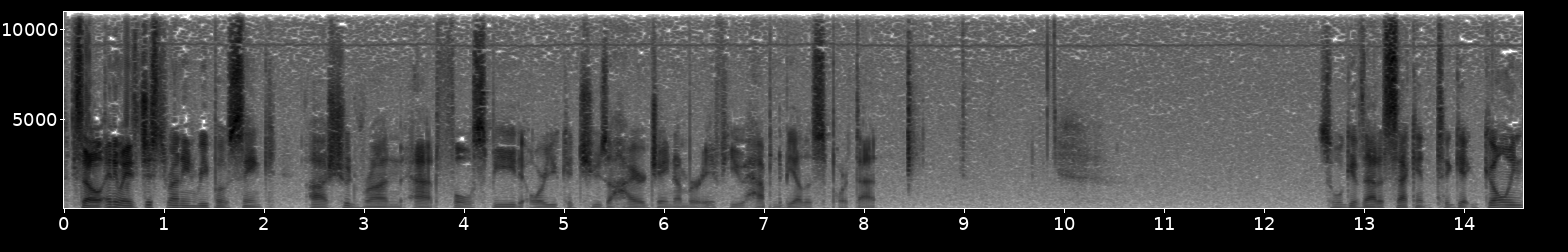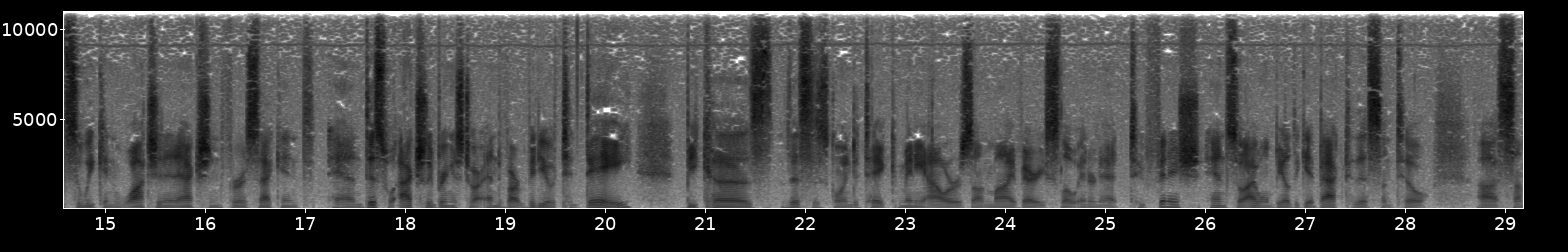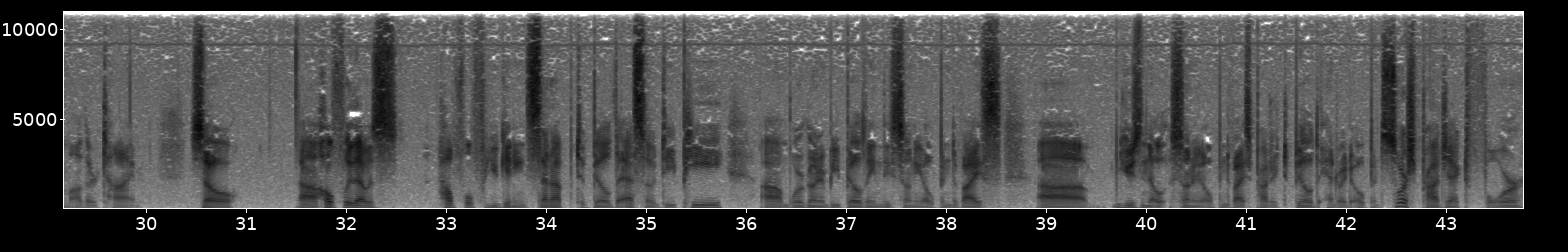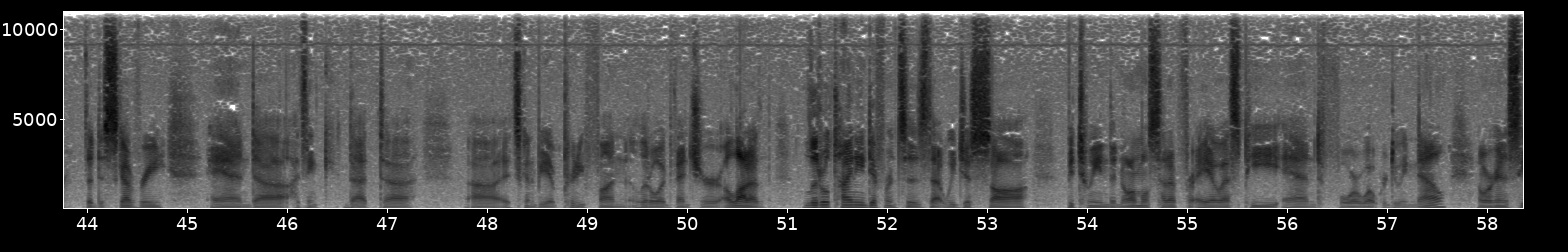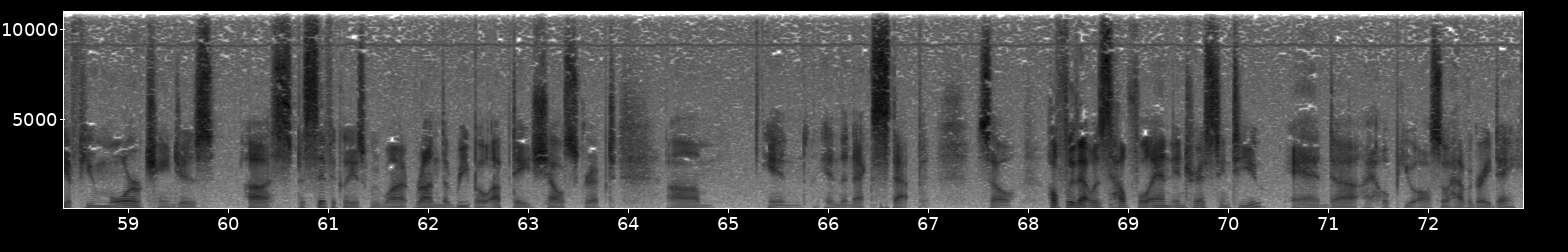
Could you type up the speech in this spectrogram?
So anyways, just running repo sync uh, should run at full speed, or you could choose a higher J number if you happen to be able to support that. So we'll give that a second to get going so we can watch it in action for a second. And this will actually bring us to our end of our video today because this is going to take many hours on my very slow internet to finish and so I won't be able to get back to this until uh, some other time. So uh, hopefully that was helpful for you getting set up to build the SODP. Um, we're going to be building the Sony Open Device, uh, using the Sony Open Device project to build Android open source project for the Discovery, and uh, I think that uh, uh, it's going to be a pretty fun little adventure. A lot of little tiny differences that we just saw between the normal setup for AOSP and for what we're doing now, and we're going to see a few more changes uh, specifically as we want run the repo update shell script um, in in the next step. So hopefully that was helpful and interesting to you, and uh, I hope you also have a great day.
